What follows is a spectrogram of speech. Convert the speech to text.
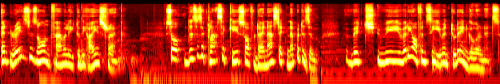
and raised his own family to the highest rank. So, this is a classic case of dynastic nepotism, which we very often see even today in governance.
